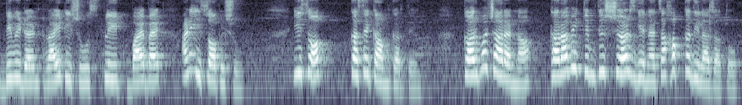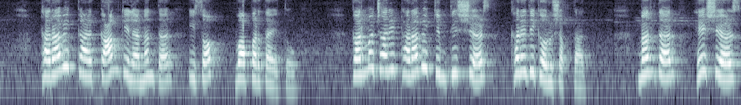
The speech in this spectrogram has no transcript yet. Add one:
dividend right issue split buyback आणि इसॉप इशू इसॉप कसे काम करते? कर्मचाऱ्यांना ठराविक किमतीत शेअर्स घेण्याचा हक्क दिला जातो. ठराविक काळ काम केल्यानंतर इसॉप वापरता येतो. कर्मचारी ठराविक किमतीत शेअर्स खरेदी करू शकतात. नंतर हे शेअर्स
